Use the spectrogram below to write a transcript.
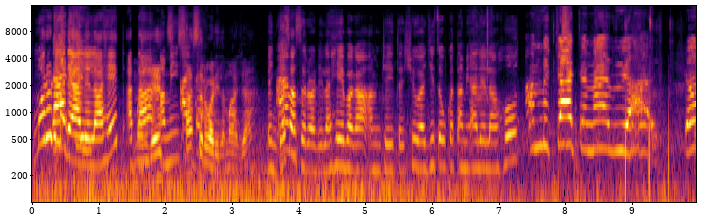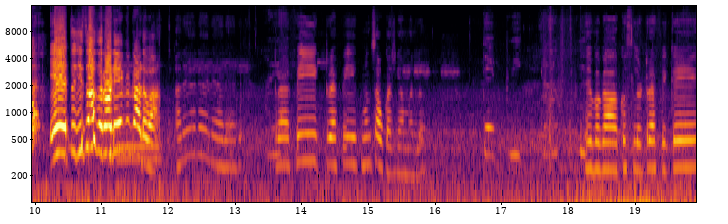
मुरुडमध्ये आलेलो आहेत. आता आम्ही सासरवाडीला माझ्या. त्यांच्या सासरवाडीला. हे बघा आमच्या इथं शिवाजी चौकात आम्ही आलेलो आहोत. आम्ही चाचा नाही आहे. तर ए तुझी सासरवाडी आहे का गाडवा ट्रॅफिक ट्रॅफिक म्हणून सावकाश घ्या म्हणलं. हे बघा कसलं ट्रॅफिक आहे.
